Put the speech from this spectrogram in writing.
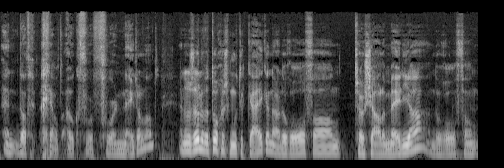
En dat geldt ook voor, voor Nederland. En dan zullen we toch eens moeten kijken naar de rol van sociale media, de rol van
